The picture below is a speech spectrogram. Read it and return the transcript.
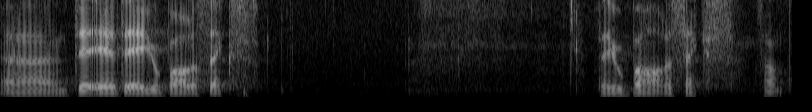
eh, det er 'det er jo bare sex'. Det er jo bare sex. Sant?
